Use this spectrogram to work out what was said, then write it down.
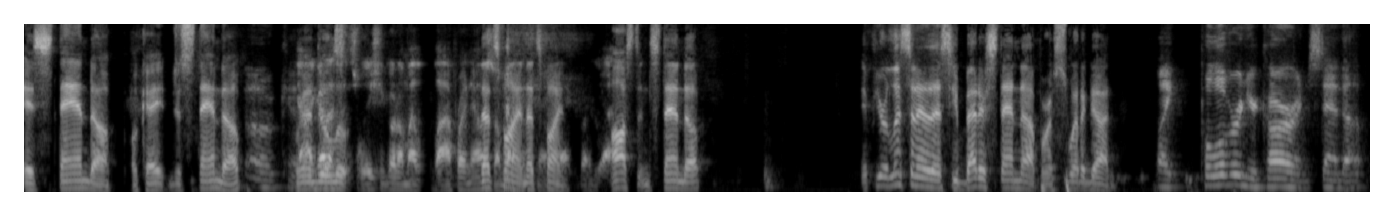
is stand up okay just stand up Okay. We're Yeah, gonna I do a got a, little- situation going on my lap right now. That's so fine, that's fine. up, yeah. Austin, stand up. If you're listening to this, you better stand up, or I swear to God, Like pull over in your car and stand up.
